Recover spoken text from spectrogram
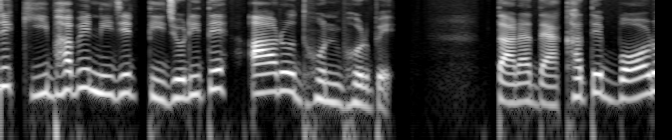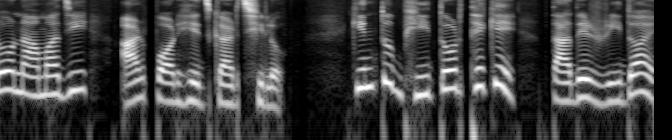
যে কীভাবে নিজের তিজোরিতে আরও ধন ভরবে। তারা দেখাতে বড় নামাজি আর পরহেজগার ছিল, কিন্তু ভিতর থেকে তাদের হৃদয়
